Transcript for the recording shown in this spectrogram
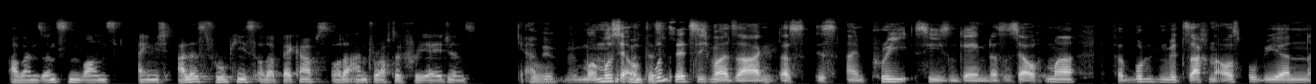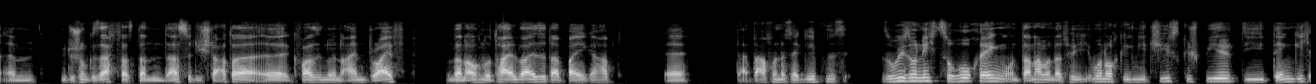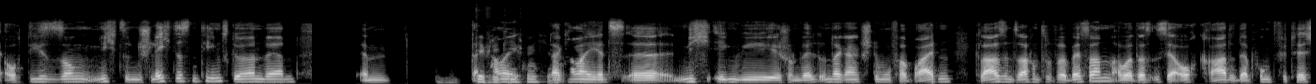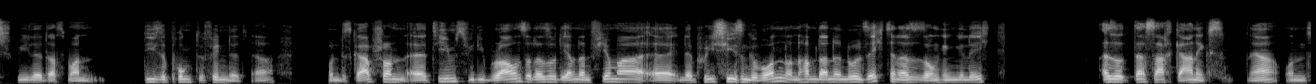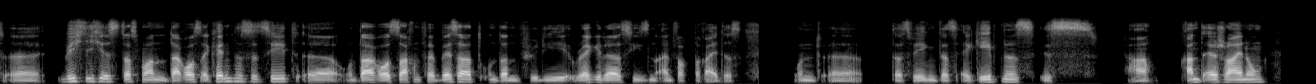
aber ansonsten waren es eigentlich alles Rookies oder Backups oder undrafted Free Agents. Ja, So. wir, man muss ja auch Und das- grundsätzlich mal sagen, das ist ein Pre-Season-Game. Das ist ja auch immer verbunden mit Sachen ausprobieren. Ähm, wie du schon gesagt hast, dann da hast du die Starter äh, quasi nur in einem Drive und dann auch nur teilweise dabei gehabt. Äh, da darf man das Ergebnis sowieso nicht zu hoch hängen. Und dann haben wir natürlich immer noch gegen die Chiefs gespielt, die, denke ich, auch diese Saison nicht zu den schlechtesten Teams gehören werden. Ähm, Da kann, man, nicht. da Ja. kann man jetzt äh, nicht irgendwie schon Weltuntergangsstimmung verbreiten. Klar sind Sachen zu verbessern, aber das ist ja auch gerade der Punkt für Testspiele, dass man diese Punkte findet. Ja. Und es gab schon äh, Teams wie die Browns oder so, die haben dann viermal äh, in der Preseason gewonnen und haben dann eine 0-16er-Saison hingelegt. Also das sagt gar nichts. Ja. Und äh, wichtig ist, dass man daraus Erkenntnisse zieht äh, und daraus Sachen verbessert und dann für die Regular Season einfach bereit ist. Und äh, deswegen das Ergebnis ist ja Randerscheinung,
